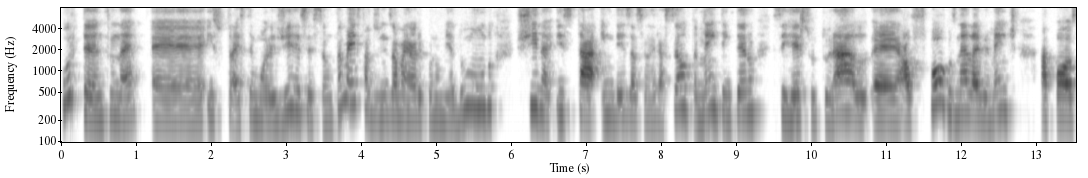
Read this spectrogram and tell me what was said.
Portanto, né, é, isso traz temores de recessão também. Estados Unidos, a maior economia do mundo, China está em desaceleração também, tentando se reestruturar é, aos poucos, né, levemente, após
